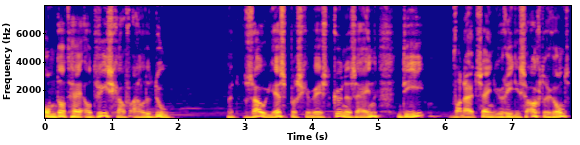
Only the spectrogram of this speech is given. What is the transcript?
omdat hij advies gaf aan Ledoux. Het zou Jespers geweest kunnen zijn die, vanuit zijn juridische achtergrond,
